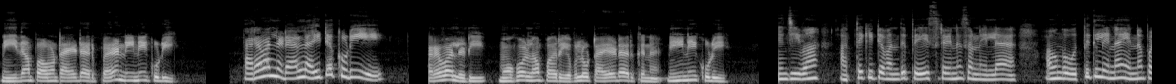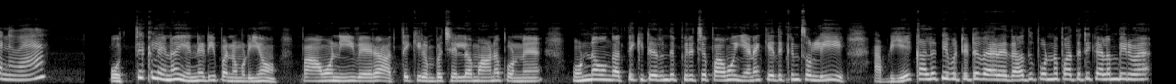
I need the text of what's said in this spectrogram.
நீ தான் பாவம் டயர்டா இருப்ப. நீனே குடி. பரவாயில்லடா லைட்டாக குடி. பரவாயில்லடி முகம்லாம் பாரு எவ்வளோ டயர்டா இருக்குன்னு. நீனே குடி. ஏன் ஜீவா அத்தை கிட்ட வந்து பேசுறேன்னு சொன்னில அவங்க ஒத்துக்கலைன்னா என்ன பண்ணுவ? ஒத்துக்கலைன்னா என்னடி பண்ண முடியும்? பாவம் நீ வேற அத்தைக்கு ரொம்ப செல்லமான பொண்ணு. உன்னை உங்க அத்தைக்கிட்ட இருந்து பிரிச்ச பாவம் எனக்கு எதுக்குன்னு சொல்லி அப்படியே கழட்டி விட்டுட்டு வேற ஏதாவது பொண்ணை பார்த்துட்டு கிளம்பிடுவேன்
